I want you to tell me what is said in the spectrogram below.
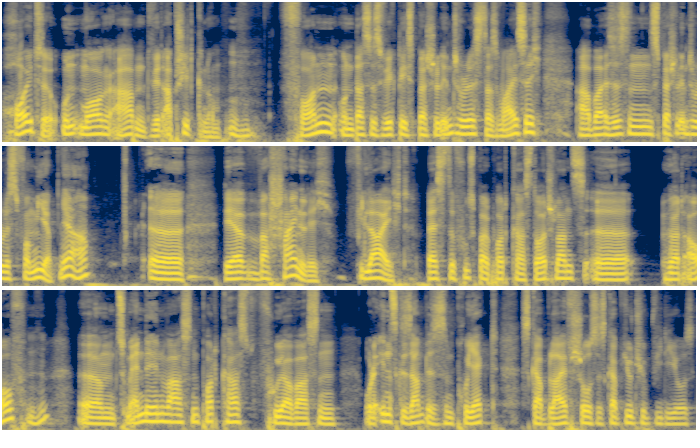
heute und morgen Abend wird Abschied genommen Mhm. von, und das ist wirklich Special Interest, das weiß ich, aber es ist ein Special Interest von mir, Ja. äh, der wahrscheinlich, vielleicht beste Fußball-Podcast Deutschlands äh, hört auf. Mhm. Ähm, zum Ende hin war es ein Podcast, früher war es ein, oder insgesamt ist es ein Projekt. Es gab Live-Shows, es gab YouTube-Videos,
